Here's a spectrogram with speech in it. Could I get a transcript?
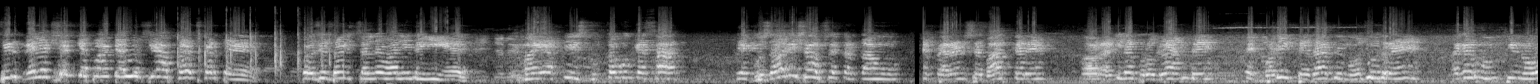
सिर्फ़ इलेक्शन के पॉइंट ऑफ़ व्यू से आप खर्च करते हैं। कोशिश चलने वाली नहीं है। मैं अपनी इस गुफ्तगु के साथ एक गुजारिश आपसे करता हूँ। पेरेंट्स से बात करें और अगले प्रोग्राम में एक बड़ी तादाद में मौजूद रहें। अगर मुमकिन हो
